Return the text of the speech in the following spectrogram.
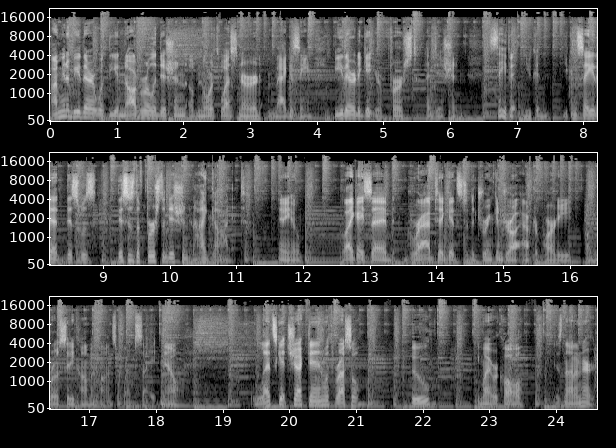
I'm to be there with the inaugural edition of Northwest Nerd magazine. Be there to get your first edition. Save it. You can you can say that this was this is the first edition and I got it. Anywho, like I said, grab tickets to the Drink and Draw after party on Rose City Comic Con's website. Now, let's get checked in with Russell, who you might recall is not a nerd.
